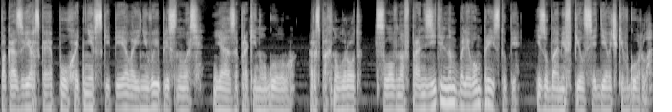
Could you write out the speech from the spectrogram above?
пока зверская похоть не вскипела и не выплеснулась, я запрокинул голову, распахнул рот, словно в пронзительном болевом приступе, и зубами впился девочке в горло.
